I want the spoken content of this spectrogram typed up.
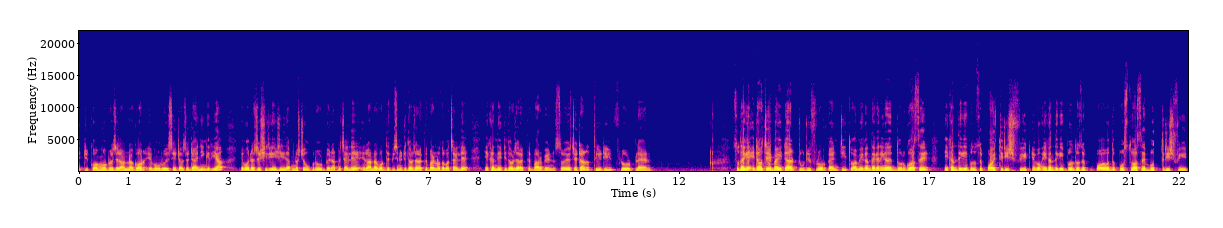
একটি কমন রয়েছে রান্নাঘর এবং রয়েছে এটা হচ্ছে ডাইনিং এরিয়া এবং এটা হচ্ছে সিঁড়ি। এই সিঁড়িতে আপনি হচ্ছে উপরে উঠবেন। আপনি চাইলে রান্নাঘর দিয়ে পিছনে একটি দরজা রাখতে পারেন অথবা চাইলে এখান দিয়ে একটি দরজা রাখতে পারবেন। সো হচ্ছে এটার থ্রি ফ্লোর প্ল্যান সো দেখেন এটা হচ্ছে এবার এটার টু ডি ফ্লোর প্যান্টটি তো আমি এখানে দেখেন, এখানে দৈর্ঘ্য আছে, এখান থেকে এই পর্যন্ত হচ্ছে পঁয়ত্রিশ ফিট এবং এখান থেকে এই পর্যন্ত আছে পোস্ত আছে বত্রিশ ফিট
